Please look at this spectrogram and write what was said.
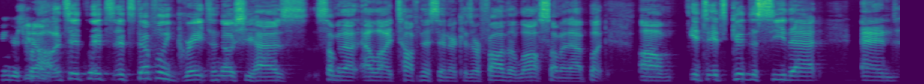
Fingers crossed. You know, it's, it's it's it's definitely great to know she has some of that li toughness in her because her father lost some of that. But um, it's it's good to see that and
